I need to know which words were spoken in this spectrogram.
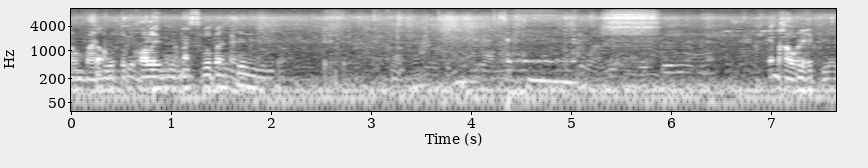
Xong bạn tôi có lên một bát super bên này. Cái đầu lên kìa.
